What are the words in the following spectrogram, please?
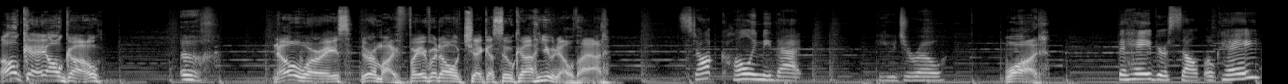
Okay, I'll go. Ugh. No worries. You're my favorite old chick, Asuka. You know that. Stop calling me that, Yujiro. What? Behave yourself, okay?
